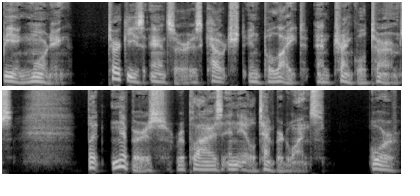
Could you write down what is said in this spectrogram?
being morning, Turkey's answer is couched in polite and tranquil terms, but Nippers replies in ill tempered ones. Or,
